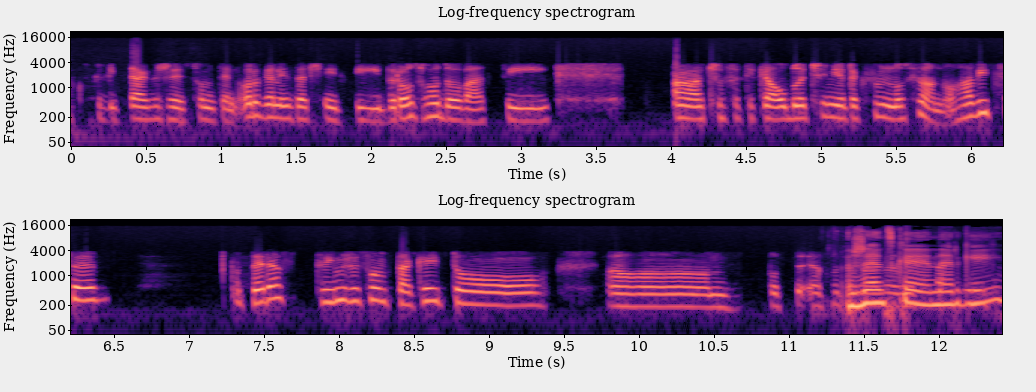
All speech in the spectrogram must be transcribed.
ako keby tak, že som ten organizačný typ, rozhodovací. A čo sa týka oblečenia, tak som nosila nohavice. A teraz tým, že som v takejto... Um, pod, to Ženskej energii?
